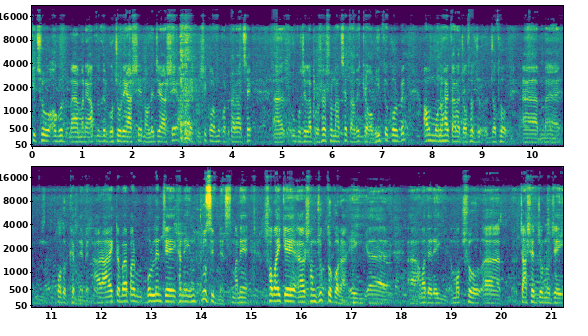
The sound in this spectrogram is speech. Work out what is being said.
কিছু আহ, মানে আপনাদের গোচরে আসে নলেজে আসে আমাদের কৃষি কর্মকর্তারা আছে উপজেলা প্রশাসন আছে তাদেরকে অভিহিত করবেন। আমার মনে হয় তারা যথ যথ আহ, আহ, পদক্ষেপ নেবেন। আর আরেকটা ব্যাপার বললেন যে এখানে ইনক্লুসিভনেস মানে সবাইকে সংযুক্ত করা এই আমাদের এই মৎস্য চাষের জন্য যেই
